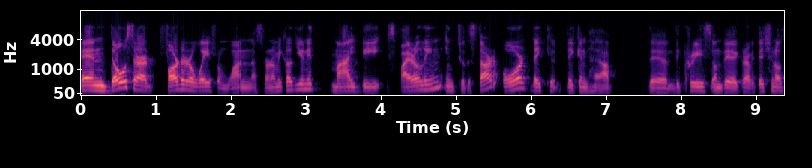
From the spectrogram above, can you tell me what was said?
And those that are farther away from one astronomical unit might be spiraling into the star, or they could they can have the decrease on the gravitational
